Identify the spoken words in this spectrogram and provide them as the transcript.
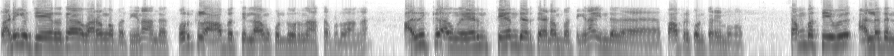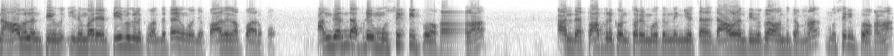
வணிகம் செய்யறதுக்காக வரவங்க பாத்தீங்கன்னா அந்த பொருட்கள் ஆபத்து இல்லாம கொண்டு வரணும்னு ஆசைப்படுவாங்க. அதுக்கு அவங்க தேர்ந்தெடுத்த இடம் பாத்தீங்கன்னா இந்த பாப்பர்கோன் துறைமுகம். சம்பத்தீவு அல்லது நாவலன் தீவு இது மாதிரியான தீவுகளுக்கு வந்துட்டா இவங்க கொஞ்சம் பாதுகாப்பா இருக்கும். அங்கேருந்து அப்படியே முசிறி போகலாம். அந்த பாப்பரிக்கோன் துறைமுகத்துல இங்கே இங்க நாவலந்தீவுக்குல்லாம் தீவுக்குல்லாம் வந்துட்டோம்னா முசிறி போகலாம்.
